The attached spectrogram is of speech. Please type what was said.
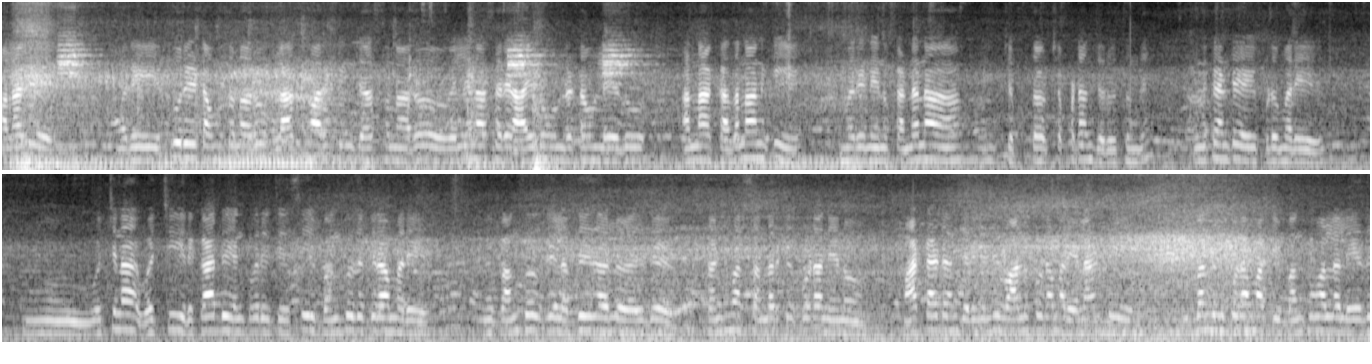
అలాగే మరి ఎక్కువ రేట్ అమ్ముతున్నారు బ్లాక్ మార్కెటింగ్ చేస్తున్నారు వెళ్ళినా సరే ఆయుధం ఉండటం లేదు అన్న కథనానికి మరి నేను ఖండన చెప్తా చెప్పడం జరుగుతుంది. ఎందుకంటే ఇప్పుడు మరి వచ్చిన వచ్చి రికార్డు ఎంక్వైరీ చేసి బంకు దగ్గర మరి బంకుకి లబ్ధిదారులు అయితే కన్జ్యూమర్స్ అందరికీ కూడా నేను మాట్లాడడం జరిగింది. వాళ్ళు కూడా మరి ఎలాంటి ఇబ్బందులు కూడా మాకు ఈ బంకు వల్ల లేదు.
